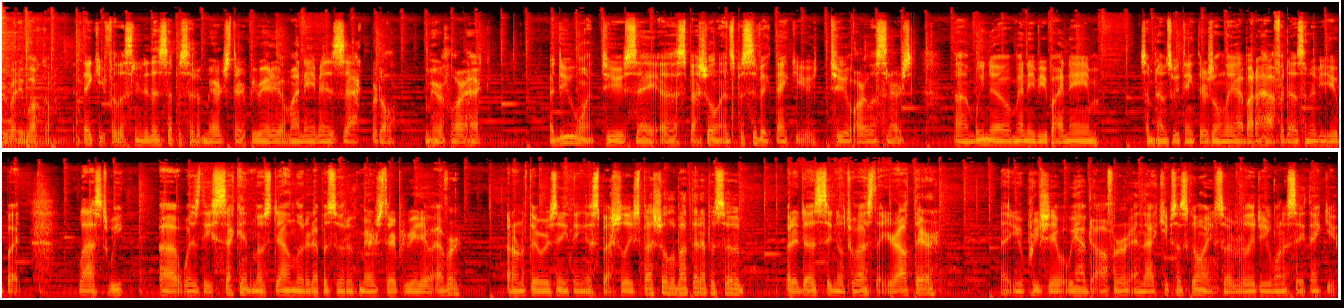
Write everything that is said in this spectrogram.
Everybody, welcome. And thank you for listening to this episode of Marriage Therapy Radio. My name is Zach Brittle. I'm here with Laura Heck. I do want to say a special and specific thank you to our listeners. Um, we know many of you by name. Sometimes we think there's only about a half a dozen of you, but last week uh, was the second most downloaded episode of Marriage Therapy Radio ever. I don't know if there was anything especially special about that episode, but it does signal to us that you're out there, that you appreciate what we have to offer, and that keeps us going. So I really do want to say thank you.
